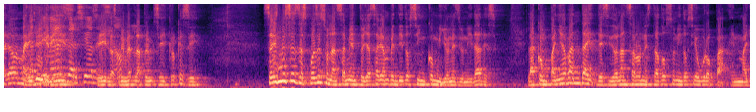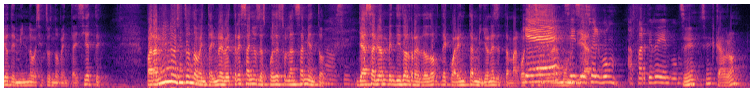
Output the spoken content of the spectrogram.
era amarillo Las y gris. versiones, sí, las ¿no? primer- la prim- sí, creo que sí. Seis meses después de su lanzamiento ya se habían vendido 5 millones de unidades. La compañía Bandai decidió lanzarlo en Estados Unidos y Europa en mayo de 1997. Para 1999, tres años después de su lanzamiento, No, sí. ya se habían vendido alrededor de 40 millones de tamagotchis a nivel ¿Qué? Sí, mundial. se hizo el boom. A partir de ahí el boom. Sí, sí, cabrón.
